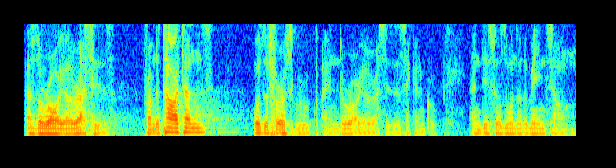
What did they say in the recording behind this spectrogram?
as the Royal Rasses. From the Tartans was the first group, and the Royal Rasses the second group. And this was one of the main songs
